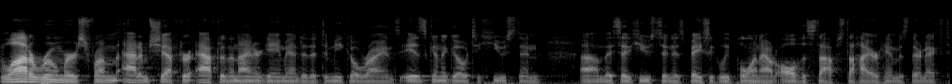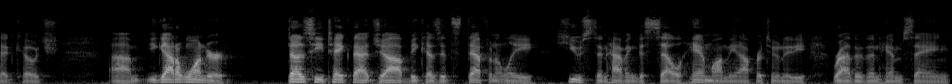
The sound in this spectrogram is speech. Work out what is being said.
a lot of rumors from Adam Schefter after the Niner game ended that DeMeco Ryans is going to go to Houston. Um, they said Houston is basically pulling out all the stops to hire him as their next head coach. Um, you got to wonder, does he take that job? Because it's definitely Houston having to sell him on the opportunity rather than him saying,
